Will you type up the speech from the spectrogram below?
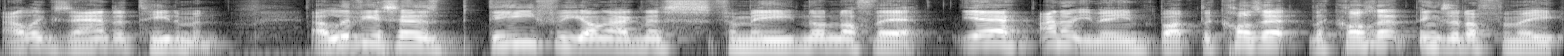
Alexander Tiedemann. Olivia says D for young Agnes for me, not enough there. Yeah, I know what you mean, but the Cosette, the Cosette thing's enough for me.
